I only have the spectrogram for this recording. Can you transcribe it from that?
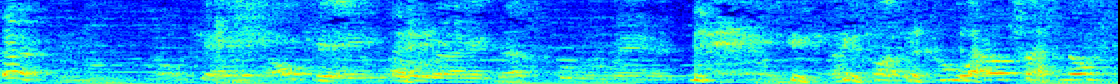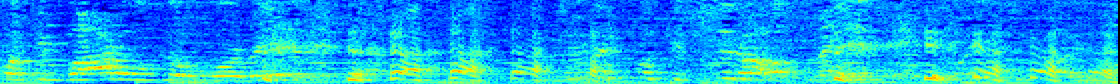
okay, okay, all right. That's cool, man. That's fucking cool. I don't trust no fucking bottles no more, man. Turn that fucking shit off, man.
